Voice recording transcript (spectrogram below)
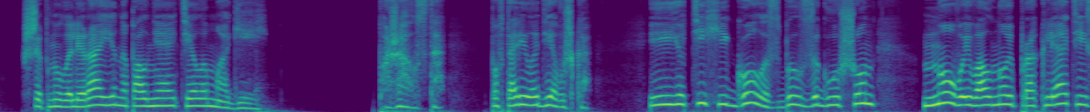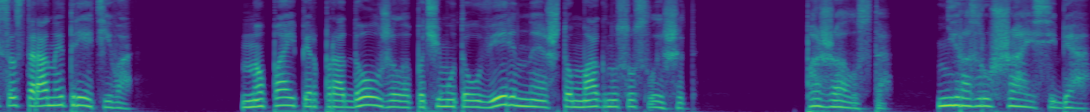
— шепнула Лирайя, наполняя тело магией. «Пожалуйста», — повторила девушка, и ее тихий голос был заглушен новой волной проклятий со стороны третьего. Но Пайпер продолжила, почему-то уверенная, что Магнус услышит. «Пожалуйста, не разрушай себя».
